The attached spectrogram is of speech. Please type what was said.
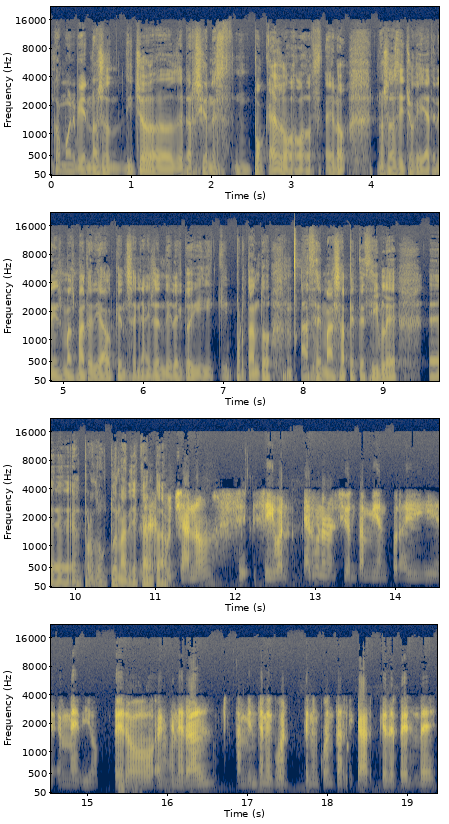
Como bien nos has dicho, de versiones pocas o cero, nos has dicho que ya tenéis más material que enseñáis en directo y que, por tanto, hace más apetecible eh, el producto Nadie Canta. Escucha, ¿no? Sí, sí, bueno, hay alguna versión también por ahí en medio, pero en general también ten en, cuen- ten en cuenta, Ricard, que depende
